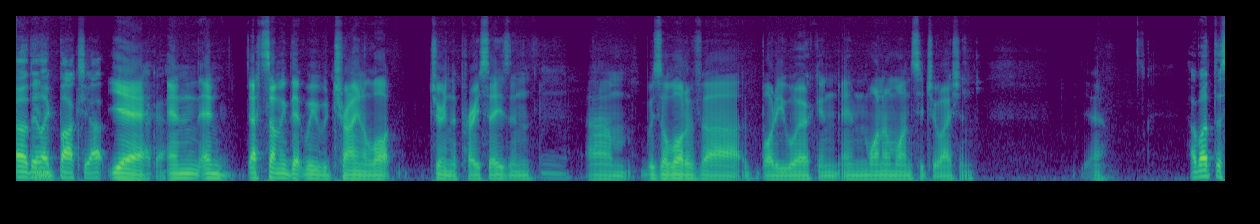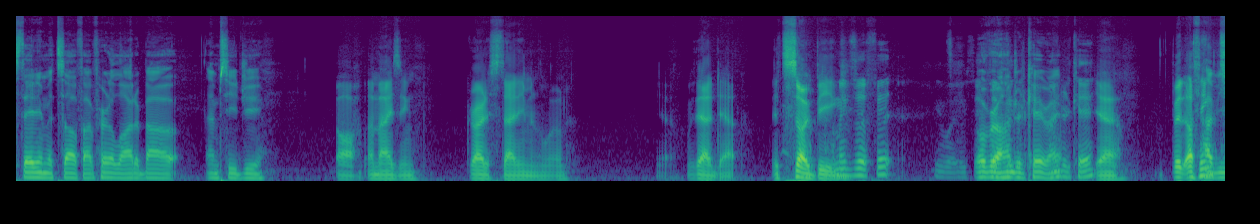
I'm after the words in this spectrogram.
Oh, they Yeah. like box you up? Yeah, Okay. and and that's something that we would train a lot during the preseason. Um, was a lot of uh, body work and, and one-on-one situation. Yeah. How about the stadium itself? I've heard a lot about MCG. Oh, amazing! Greatest stadium in the world. Yeah, without a doubt. It's so How big. many does it fit? What, you said Over 50? 100K, right? 100K. Yeah, but I think Have you-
